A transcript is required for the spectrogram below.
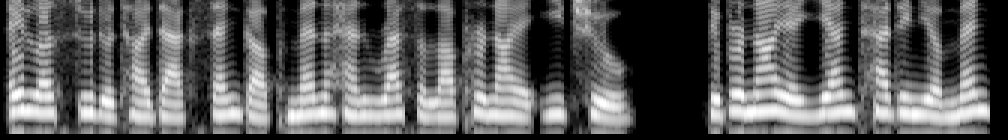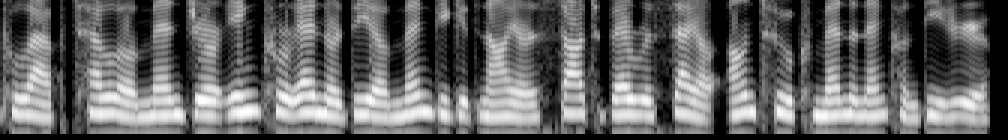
Ayla sudah tidak sanggup menahan rasa laparnya itu. Bibirnya yang tadinya mengkulap telah menjering kerana dia menggigitnya saat berusaha untuk menenangkan diri.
